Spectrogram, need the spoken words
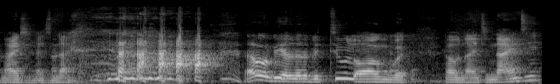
1999. that would be a little bit too long, but no, 1990.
